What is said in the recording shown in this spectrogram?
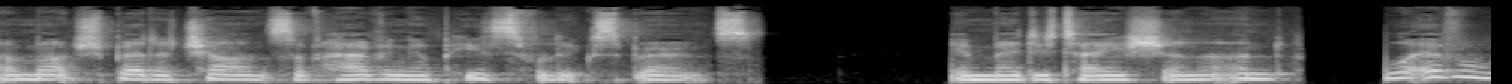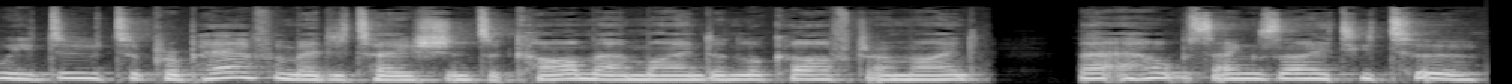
a much better chance of having a peaceful experience in meditation. And whatever we do to prepare for meditation, to calm our mind and look after our mind, that helps anxiety too.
